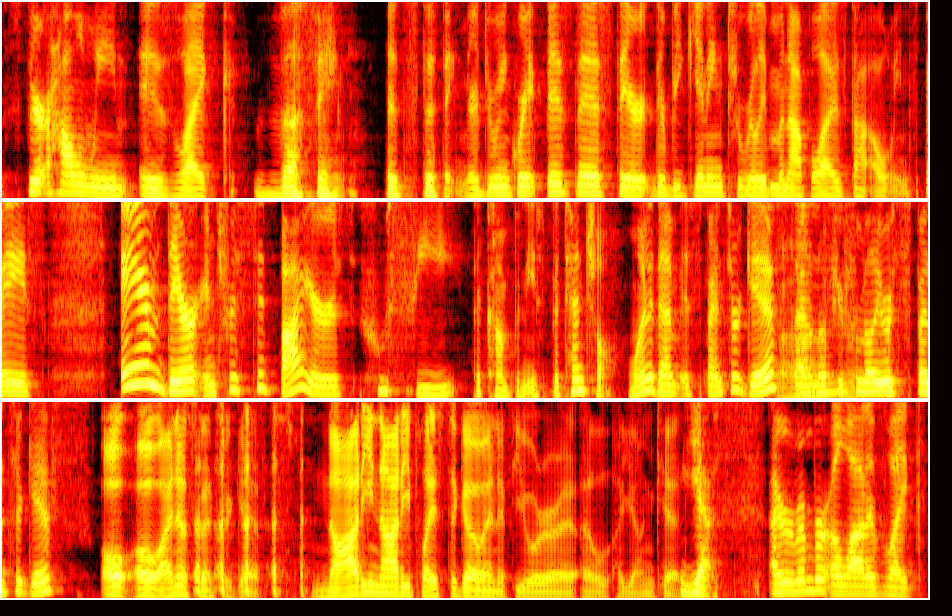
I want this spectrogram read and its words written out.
Spirit Halloween is like the thing. It's the thing. They're doing great business. They're they're beginning to really monopolize the Halloween space. And they're interested buyers who see the company's potential. One of them is Spencer Gifts. I don't know if you're oh. familiar with Spencer Gifts. Oh, oh, I know Spencer Gifts. naughty, naughty place to go in if you were a, a, a young kid. Yes. I remember a lot of like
